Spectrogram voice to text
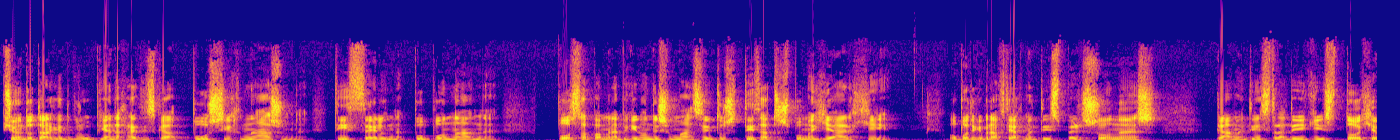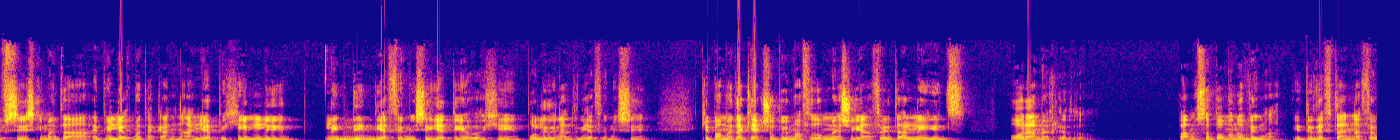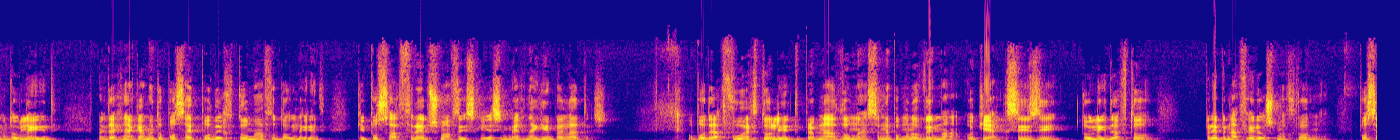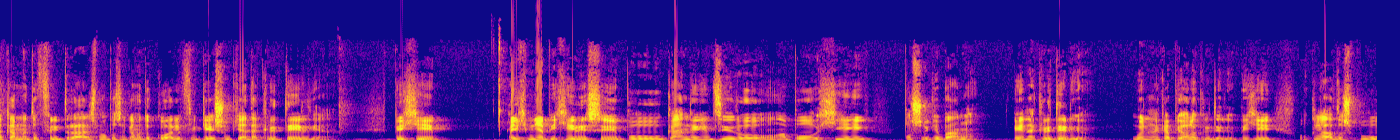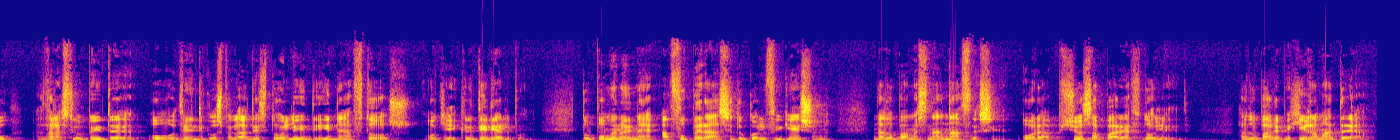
Ποιο είναι το target group, ποια είναι τα χαρακτηριστικά, πού συχνάζουν, τι θέλουν, πού πονάνε, πώς θα πάμε να επικοινωνήσουμε μαζί τους, τι θα τους πούμε για αρχή. Οπότε και πρέπει να φτιάχνουμε τις περσόνες, κάνουμε την στρατηγική στόχευση και μετά επιλέγουμε τα κανάλια, π.χ. LinkedIn διαφήμιση, γιατί όχι, πολύ δυνατή διαφήμιση. Και πάμε μετά και αξιοποιούμε αυτό το μέσο για να φέρει τα leads. Ωραία μέχρι εδώ. Πάμε στο επόμενο βήμα. Γιατί δεν φτάνει να φέρουμε το lead, μετά έχει να κάνει με το πώς θα υποδεχτούμε αυτό το lead και πώς θα θρέψουμε αυτή τη σχέση μέχρι να γίνει πελάτης. Οπότε, αφού έρθει το lead, πρέπει να δούμε σαν επόμενο βήμα, OK, αξίζει το lead αυτό. Πρέπει να αφιερώσουμε χρόνο. Πώς θα κάνουμε το φιλτράρισμα, πώς θα κάνουμε το qualification, ποια είναι τα κριτήρια. Π.χ. έχει μια επιχείρηση που κάνει τζίρο από χ ποσό και πάνω. Είναι ένα κριτήριο. Μπορεί να είναι κάποιο άλλο κριτήριο. Π.χ. ο κλάδος που δραστηριοποιείται ο δυνητικός πελάτης, το lead είναι αυτός. OK, okay, κριτήρια λοιπόν. Το επόμενο είναι, αφού περάσει το qualification, να το πάμε στην ανάθεση. Ωραία, ποιος θα πάρει αυτό το lead; Θα το πάρει π.χ. η γραμματέα.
